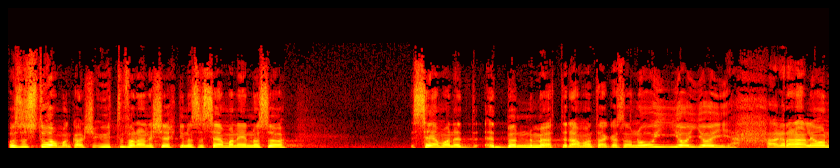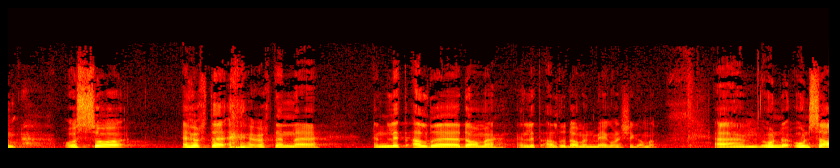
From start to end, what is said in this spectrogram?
Og så står man kanskje utenfor denne kirken, og så ser man inn, og så ser man et, et bønnemøte der man tenker sånn Oi, oi, oi, her er Den hellige ånd. Og så Jeg hørte, jeg hørte en eh, en litt eldre dame en litt eldre dame enn meg, hun er ikke gammel. Um, hun, hun, sa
